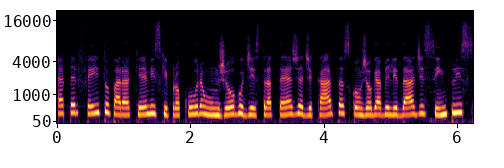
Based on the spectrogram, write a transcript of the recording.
É perfeito para aqueles que procuram um jogo de estratégia de cartas com jogabilidade simples,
